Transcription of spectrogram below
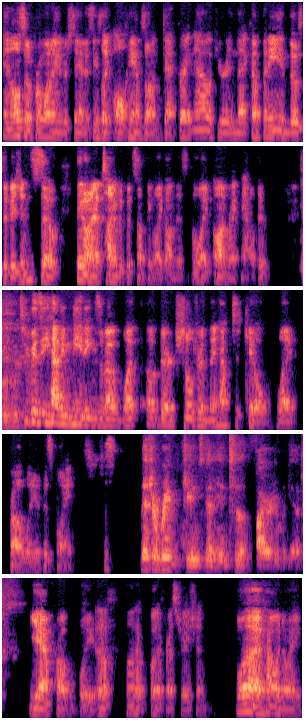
and also, from what I understand, it seems like all hands on deck right now if you're in that company in those divisions. So they don't have time to put something like on this, like on right now. They're Mhm. too busy having meetings about what of their children they have to kill. Like probably at this point, It's just Then to bring James Gunn in to fire him again. yeah, probably. Ugh, what a what a frustration. What how annoying.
